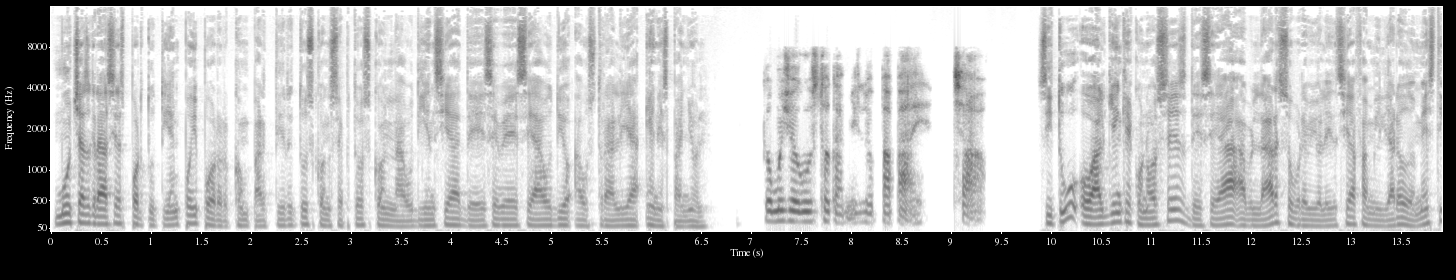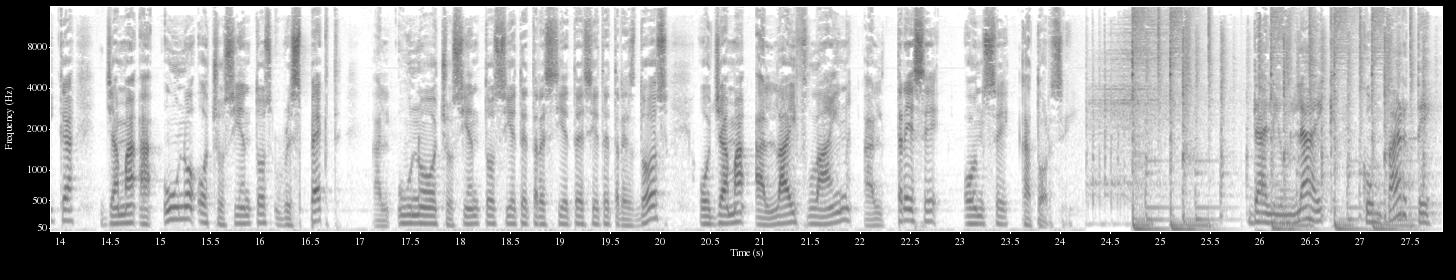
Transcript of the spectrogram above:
muchas gracias por tu tiempo y por compartir tus conceptos con la audiencia de SBS Audio Australia en español. Con mucho gusto, Camilo. Papá. Chao. Si tú o alguien que conoces desea hablar sobre violencia familiar o doméstica, llama a 1-800-RESPECT al 1-800-737-732 o llama a Lifeline al 13 1114. Dale un like, comparte,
